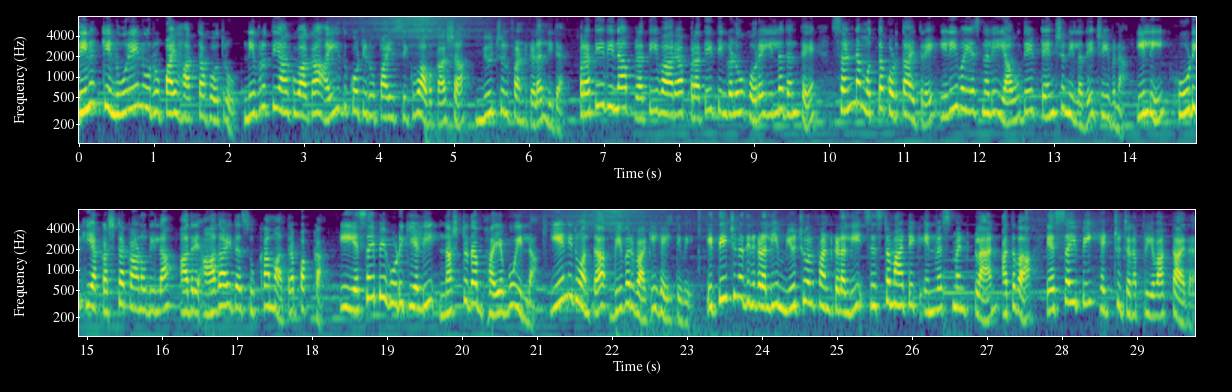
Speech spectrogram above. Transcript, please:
ದಿನಕ್ಕೆ ನೂರೇ ನೂರು ರೂಪಾಯಿ ಹಾಕ್ತಾ ಹೋದ್ರೂ ನಿವೃತ್ತಿ ಆಗುವಾಗ ಐದು ಕೋಟಿ ರೂಪಾಯಿ ಸಿಗುವ ಅವಕಾಶ ಮ್ಯೂಚುವಲ್ ಫಂಡ್ಗಳಲ್ಲಿದೆ. ಪ್ರತಿದಿನ, ಪ್ರತಿ ವಾರ, ಪ್ರತಿ ತಿಂಗಳು ಹೊರೆ ಇಲ್ಲದಂತೆ ಸಣ್ಣ ಮೊತ್ತ ಕೊಡ್ತಾ ಇದ್ರೆ ಇಳಿ ವಯಸ್ಸಿನಲ್ಲಿ ಯಾವುದೇ ಟೆನ್ಷನ್ ಇಲ್ಲದೆ ಜೀವನ. ಇಲ್ಲಿ ಹೂಡಿಕೆಯ ಕಷ್ಟ ಕಾಣೋದಿಲ್ಲ, ಆದ್ರೆ ಆದಾಯದ ಸುಖ ಮಾತ್ರ ಪಕ್ಕ. ಈ ಎಸ್ಐಪಿ ಹೂಡಿಕೆಯಲ್ಲಿ ನಷ್ಟದ ಭಯವೂ ಇಲ್ಲ. ಏನಿದು ಅಂತ ವಿವರವಾಗಿ ಹೇಳ್ತೀವಿ. ಇತ್ತೀಚಿನ ದಿನಗಳಲ್ಲಿ ಮ್ಯೂಚುವಲ್ ಫಂಡ್ಗಳಲ್ಲಿ ಸಿಸ್ಟಮ್ಯಾಟಿಕ್ ಇನ್ವೆಸ್ಟ್ಮೆಂಟ್ ಪ್ಲಾನ್ ಅಥವಾ ಎಸ್ಐಪಿ ಹೆಚ್ಚು ಜನಪ್ರಿಯವಾಗ್ತಾ ಇದೆ.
